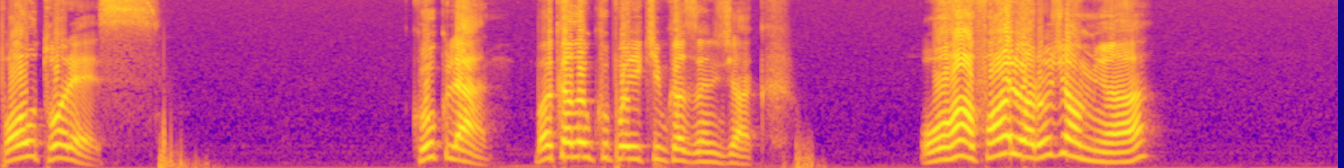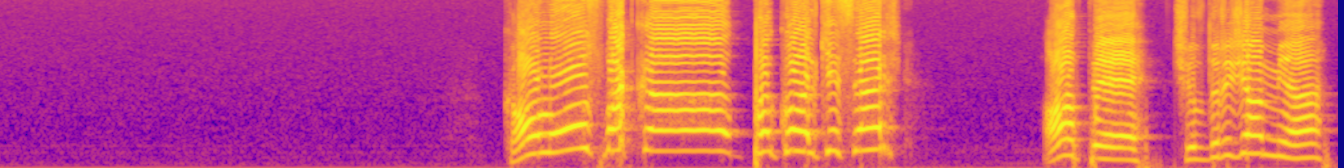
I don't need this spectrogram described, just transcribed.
Pau Torres. Kuklen. Bakalım kupayı kim kazanacak? Oha faul var hocam ya. Carlos Bacca Paco Alkeser Ah be çıldıracağım ya.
